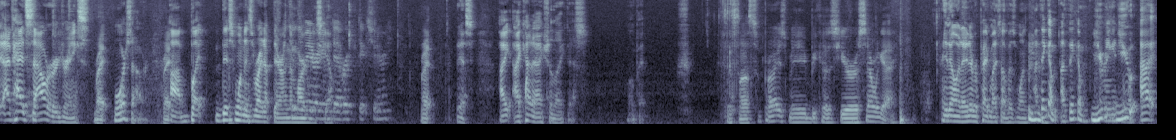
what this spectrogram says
I've had sourer drinks. Right. More sour. Right. Uh, but this one is right up there on the margarita Merriam scale. Dever Dictionary. Right. Yes. I, I kind of actually like this a little bit. Does not surprise me because you're a sour guy. You know, and I never pegged myself as one. I think I'm. I think I'm. You, into you, one. I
